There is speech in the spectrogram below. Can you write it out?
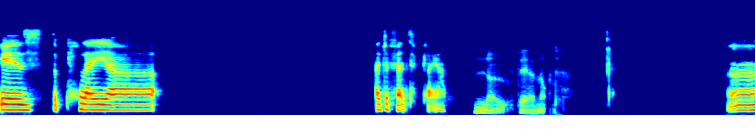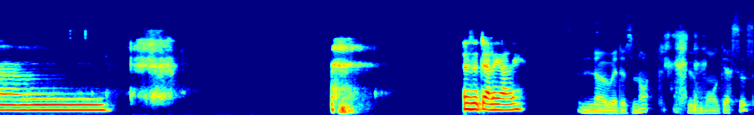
is the player a defensive player? No, they are not. Um, is it Dele Alli? No, it is not. Two more guesses.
